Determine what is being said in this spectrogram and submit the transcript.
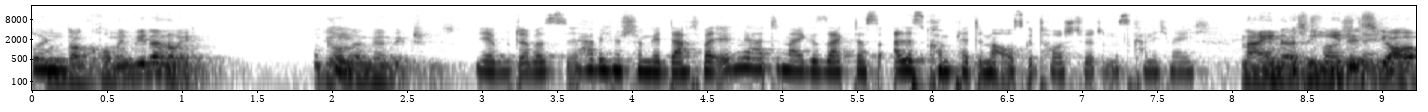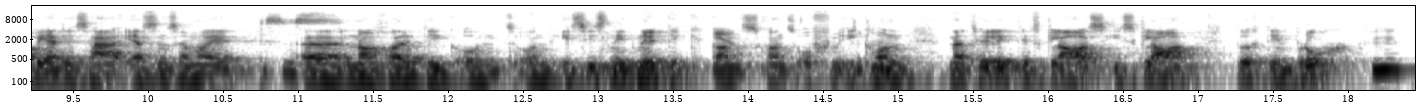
Und, und dann kommen wieder neue. Okay. Die anderen werden weggeschmissen. Ja gut, aber das habe ich mir schon gedacht, weil irgendwer hatte mal gesagt, dass alles komplett immer ausgetauscht wird und das kann ich mir nicht Nein, also nicht jedes Jahr wäre das auch erstens einmal äh, nachhaltig und, und es ist nicht nötig, ganz, ja. ganz offen. Ich Total. kann natürlich, das Glas ist klar, durch den Bruch mhm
